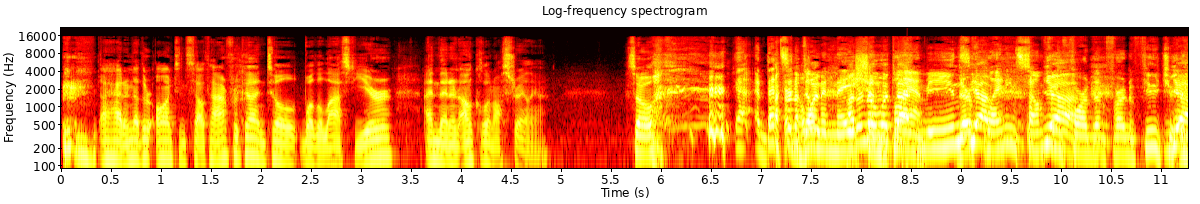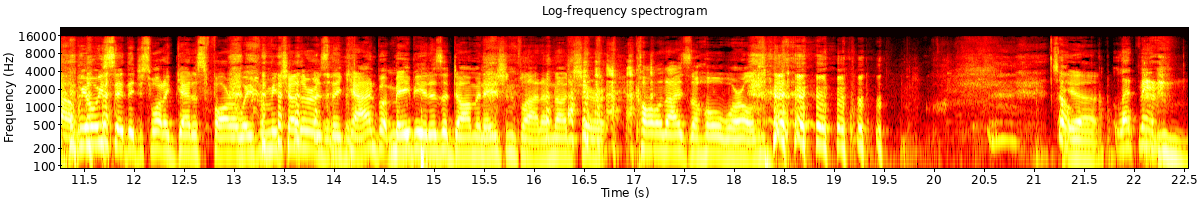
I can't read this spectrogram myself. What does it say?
I had another aunt in South Africa until, well, the last year, and then an uncle in Australia. So, Yeah, that's a know what- I don't know domination what that means. They're Yeah. planning something Yeah. for the for the future. yeah, we always say they just want to get as far away from each other as they can, but maybe it is a domination plan. I'm not sure. Colonize the whole world. So Yeah. let me.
